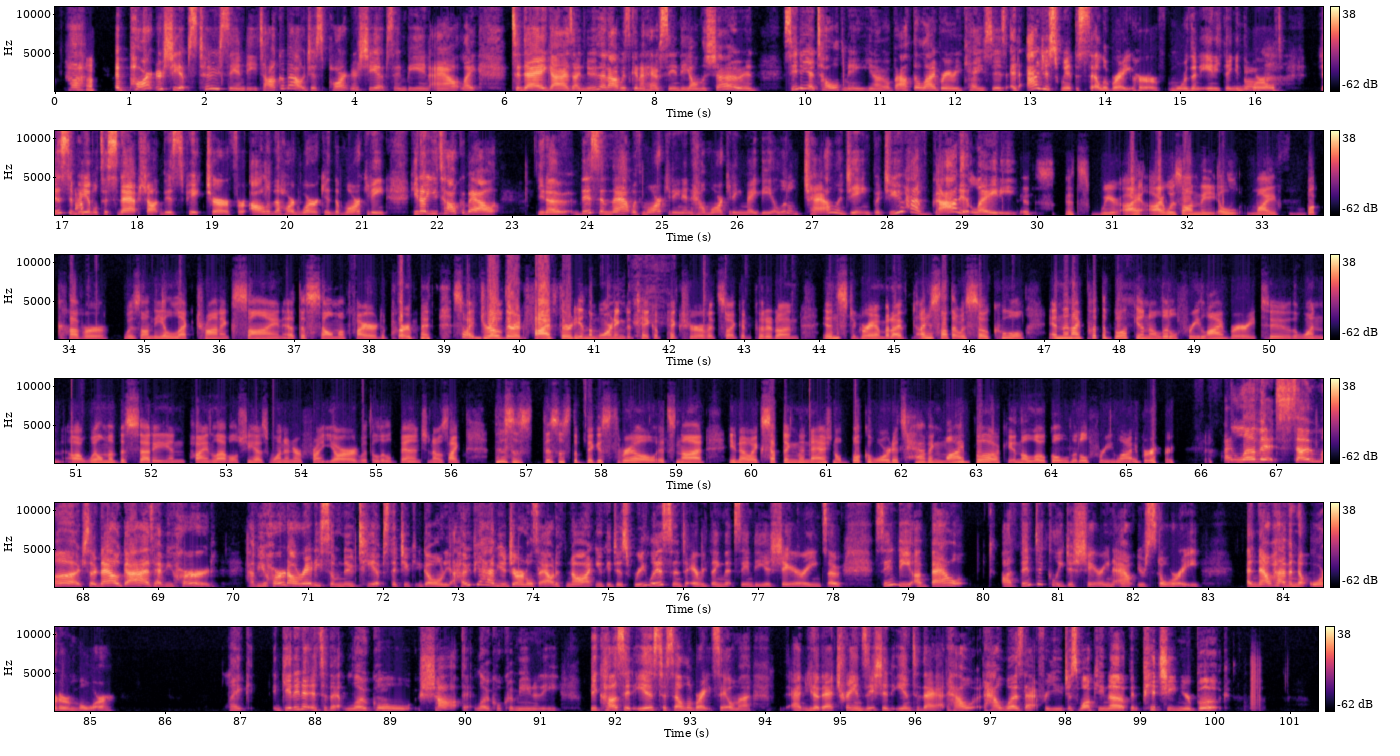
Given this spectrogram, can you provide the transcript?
and partnerships too, Cindy. Talk about just partnerships and being out. Like today, guys, I knew that I was going to have Cindy on the show and Cindy had told me, you know, about the library cases, and I just went to celebrate her more than anything in the world. Just to be able to snapshot this picture for all of the hard work and the marketing. You know, you talk about, you know, this and that with marketing and how marketing may be a little challenging, but you have got it, lady. It's it's weird. I I was on the my book cover was on the electronic sign at the Selma Fire Department. So I drove there at 5:30 in the morning to take a picture of it so I could put it on Instagram, but I I just thought that was so cool. And then I put the book in a little free library too. The one uh, Wilma Bassetti in Pine Level, she has one in her front yard with a little bench and I was like, this is this is the biggest thrill. It's not, you know, accepting the National Book Award. It's having my book in the local little free library. I love it so much. So now, guys, have you heard? Have you heard already some new tips that you can go on? I hope you have your journals out. If not, you could just re-listen to everything that Cindy is sharing. So, Cindy, about authentically just sharing out your story and now having to order more like getting it into that local yeah. shop, that local community, because it is to celebrate Selma. And you know that transition into that how how was that for you just walking up and pitching your book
